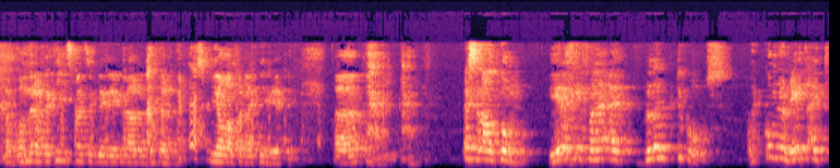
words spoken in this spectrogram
gewonder of ek iets van so die rekenaar moet begin speel of ek nie weet nie. Uh Israel kom. Die Here gee vir hulle 'n blink toekoms. Hulle kom nou net uit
